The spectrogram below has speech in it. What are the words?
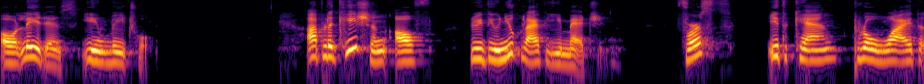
or lesions in vitro. Application of radionuclide imaging. First, it can provide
